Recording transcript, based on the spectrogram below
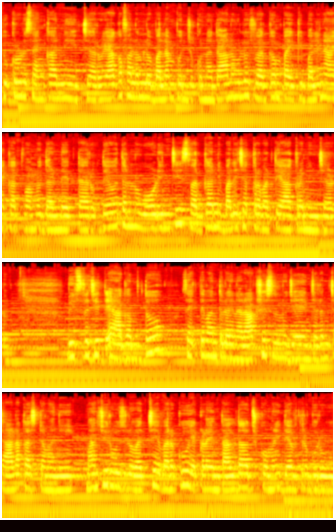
శుక్రుడు శంఖాన్ని ఇచ్చారు. యాగఫలంలో బలం పుంజుకున్న దానవులు స్వర్గంపైకి బలి నాయకత్వంలో దండెత్తారు. దేవతలను ఓడించి స్వర్గాన్ని బలి చక్రవర్తి ఆక్రమించాడు. విశ్వజిత్ యాగంతో శక్తివంతులైన రాక్షసులను జయించడం చాలా కష్టమని మంచి రోజులు వచ్చే వరకు ఎక్కడైనా తలదాచుకోమని దేవతల గురువు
